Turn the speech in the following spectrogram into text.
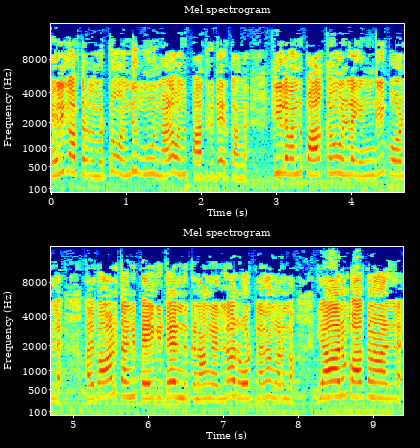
ஹெலிகாப்டர்ல மட்டும் வந்து மூணு நாளா வந்து பாத்துக்கிட்டே இருக்காங்க. கீழே வந்து பார்க்கவும் இல்ல எங்கேயும் போடல. அது பாடு தண்ணி பேய்கிட்டே இருந்திருக்கு. நாங்க எல்லாம் ரோட்ல தான் கிடந்தோம். யாரும் பார்க்கலாம் இல்ல.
